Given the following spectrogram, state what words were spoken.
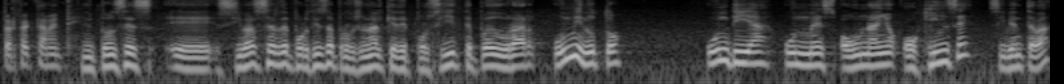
Perfectamente. Entonces, eh, si vas a ser deportista profesional, que de por sí te puede durar un minuto, un día, un mes o un año o 15, si bien te va,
